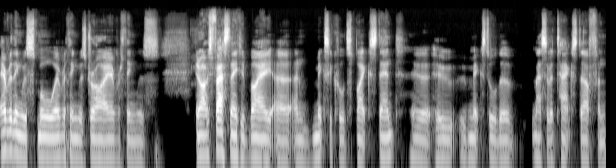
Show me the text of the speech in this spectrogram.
everything was small, everything was dry, everything was you know, I was fascinated by uh, a mixer called Spike Stent, who, who, mixed all the massive attack stuff and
